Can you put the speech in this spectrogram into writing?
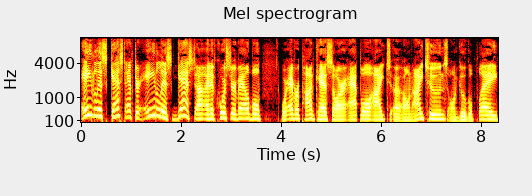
A-list guest after A-list guest, uh, and of course they're available wherever podcasts are: Apple, uh, on iTunes, on Google Play.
